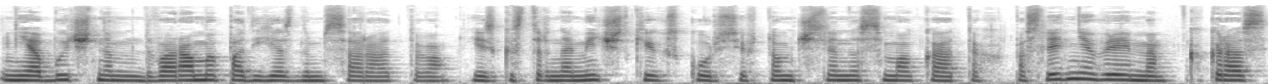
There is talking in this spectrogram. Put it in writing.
необычным дворам и подъездам Саратова, есть гастрономические экскурсии, в том числе на самокатах. В последнее время как раз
